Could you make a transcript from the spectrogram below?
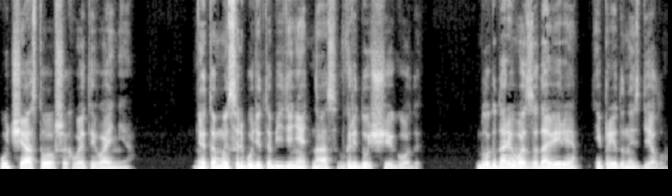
участвовавших в этой войне. Эта мысль будет объединять нас в грядущие годы. Благодарю вас за доверие и преданность делу.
